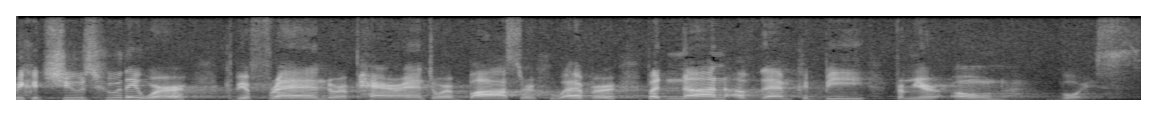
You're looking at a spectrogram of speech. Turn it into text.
we could choose who they were. It could be a friend or a parent or a boss or whoever, but none of them could be from your own voice.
